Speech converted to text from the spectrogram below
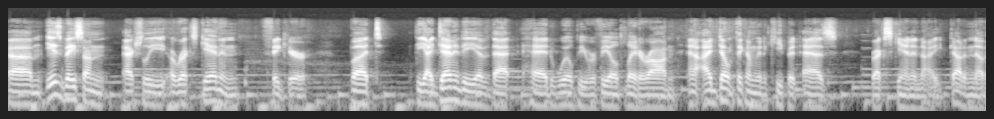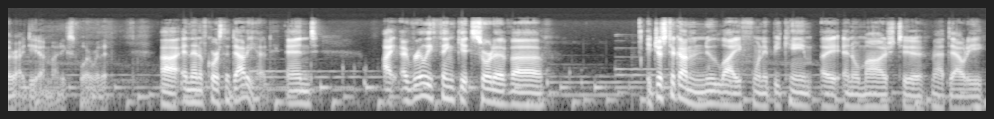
um, is based on actually a Rex Gannon figure, but the identity of that head will be revealed later on. And I don't think I'm going to keep it as Rex Gannon. I got another idea I might explore with it. Uh, and then, of course, the Doughty head. And I, I really think it sort of. Uh, it just took on a new life when it became a, an homage to Matt Doughty,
